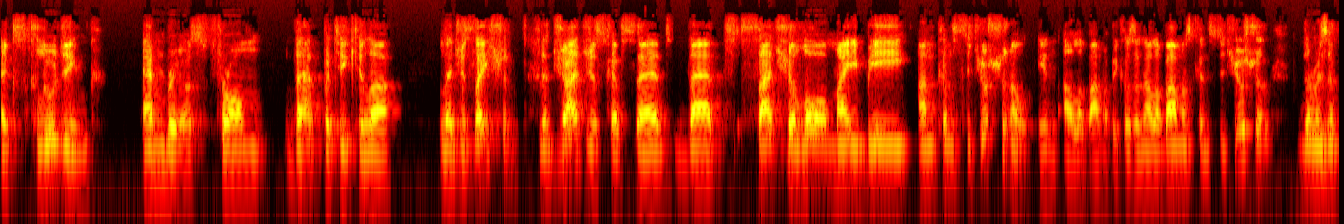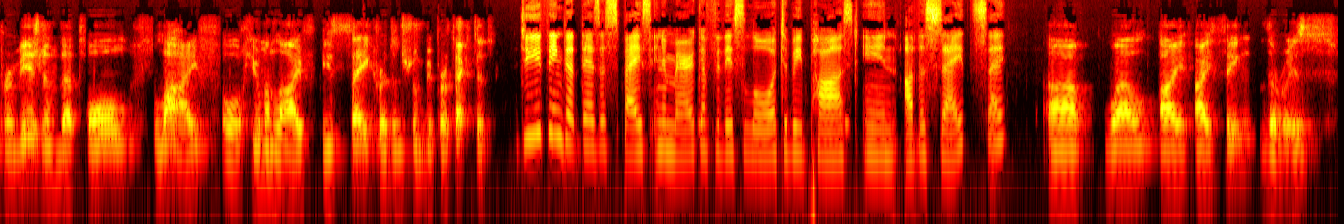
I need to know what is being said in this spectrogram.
excluding embryos from that particular legislation. The judges have said that such a law may be unconstitutional in Alabama because in Alabama's constitution there is a provision that all life or human life is sacred and should be protected. Do you think that there's a space in America for this law to be passed in other states, say? Uh, well, I, I think there is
